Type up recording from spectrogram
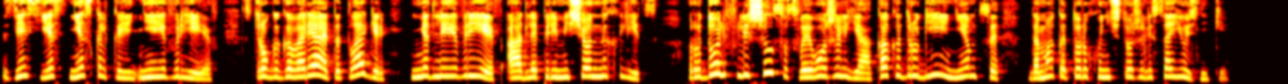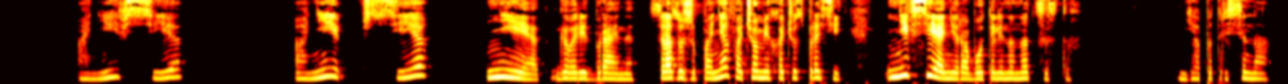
Здесь есть несколько неевреев. Строго говоря, этот лагерь не для евреев, а для перемещенных лиц. Рудольф лишился своего жилья, как и другие немцы, дома которых уничтожили союзники. Они все... Они все... «Нет», — говорит Брайна, сразу же поняв, о чем я хочу спросить. «Не все они работали на нацистов». Я потрясена.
